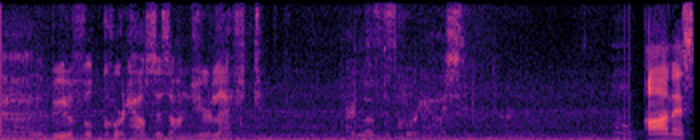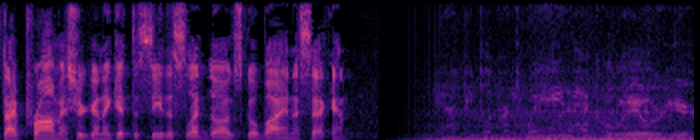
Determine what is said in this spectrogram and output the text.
Uh, the beautiful courthouse is on your left. I love the courthouse. Honest, I promise you're gonna get to see the sled dogs go by in a second. Yeah, people are parked way the heck over Way over here.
